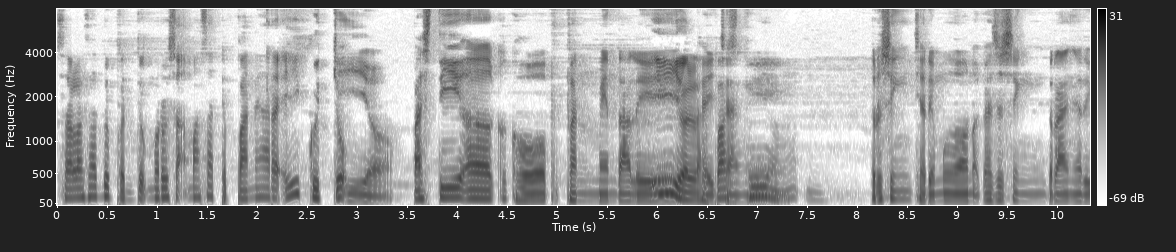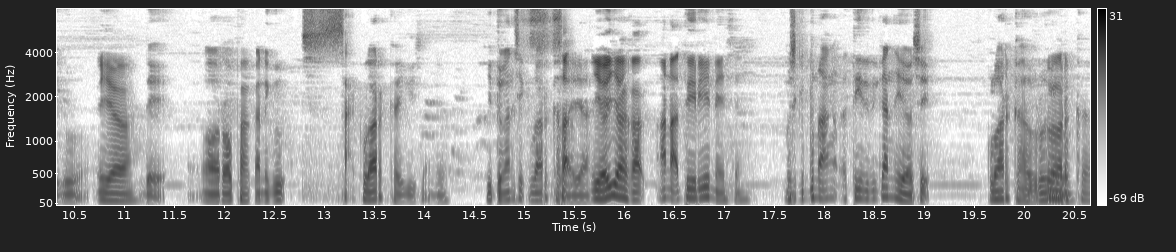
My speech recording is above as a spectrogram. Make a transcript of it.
salah satu bentuk merusak masa depannya arek iku, Cuk. Iya, pasti eh kegawa beban mentale Iyalah pasti. Mm-mm. Terus sing jarimu ono kasus sing teranyar iku, Iya. Dek, robakan iku sak keluarga iki sana. Hitungan sih keluarga Sa- ya. Iya iya kak anak tiri nih sih. Meskipun anak tiri kan ya sih keluarga, Bro. Keluarga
